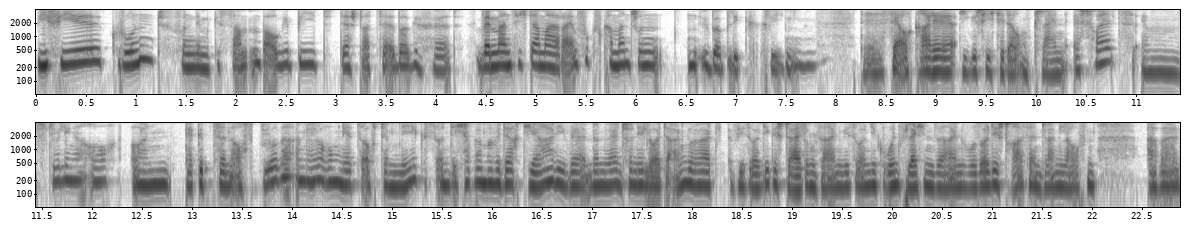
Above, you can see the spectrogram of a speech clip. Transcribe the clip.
wie viel Grund von dem gesamten Baugebiet der Stadt selber gehört. Wenn man sich da mal reinfuchst, kann man schon einen Überblick kriegen. Da ist ja auch gerade die Geschichte da um Klein Eschholz im Stühlinger auch. Und da gibt es dann auch Bürgeranhörungen jetzt auch demnächst. Und ich habe immer gedacht, ja, die werden, dann werden schon die Leute angehört, wie soll die Gestaltung sein, wie sollen die Grünflächen sein, wo soll die Straße entlang laufen. Aber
